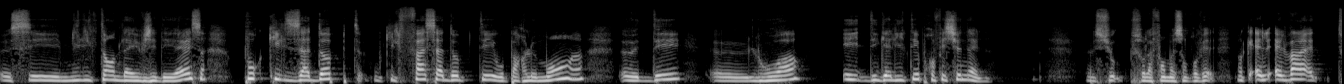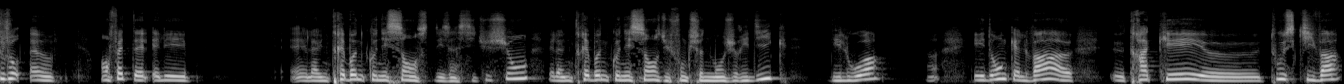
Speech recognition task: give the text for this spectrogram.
euh, ces militants de la FGDS, pour qu'ils adoptent ou qu'ils fassent adopter au Parlement hein, euh, des euh, lois et d'égalité professionnelle sur, la formation professionnelle. Donc elle, va toujours, en fait, elle, est, elle a une très bonne connaissance des institutions, elle a une très bonne connaissance du fonctionnement juridique, des lois, hein, et donc elle va euh, traquer euh, tout ce qui va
